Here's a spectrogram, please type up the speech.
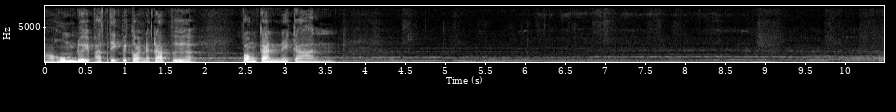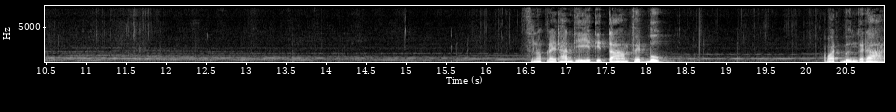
ห่อหุ้มด้วยพลาสติกไปก่อนนะครับ เพื่อป้องกันในการ สำหรับหลายท่านที่ติดตาม Facebook วัดบึงกระดาน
